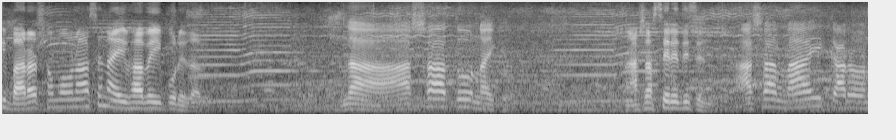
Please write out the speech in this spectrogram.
কি বাড়ার সম্ভাবনা আছে না এইভাবেই পড়ে যাবে? না আশা তো নাই কেউ। আশা ছেড়ে দিছেন? আশা নাই কারণ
